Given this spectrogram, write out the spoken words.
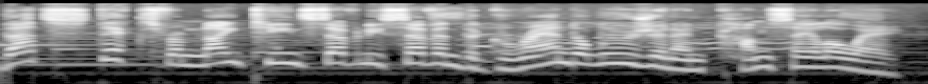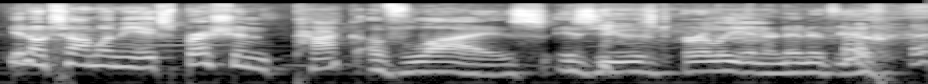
That Styx from 1977, The Grand Illusion, and Come Sail Away. You know, Tom, when the expression pack of lies is used early in an interview,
